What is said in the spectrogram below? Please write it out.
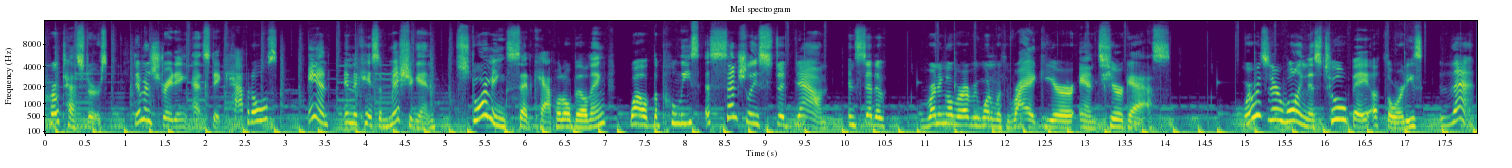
protesters demonstrating at state capitals and, in the case of Michigan, storming said Capitol building while the police essentially stood down instead of running over everyone with riot gear and tear gas. Where was their willingness to obey authorities then?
